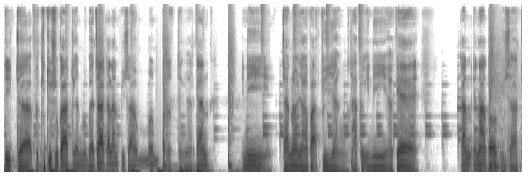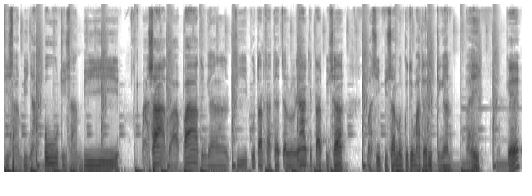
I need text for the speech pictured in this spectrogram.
tidak begitu suka dengan membaca kalian bisa memperdengarkan ini channelnya Pak B yang satu ini oke? Kan enak toh bisa disambi nyapu disambi masak atau apa tinggal diputar saja channelnya kita bisa masih bisa mengikuti materi dengan baik oke?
